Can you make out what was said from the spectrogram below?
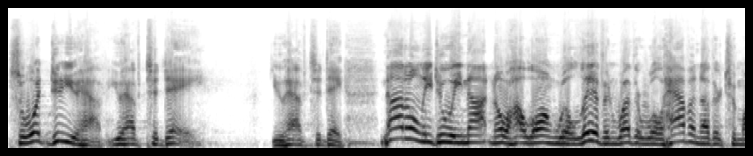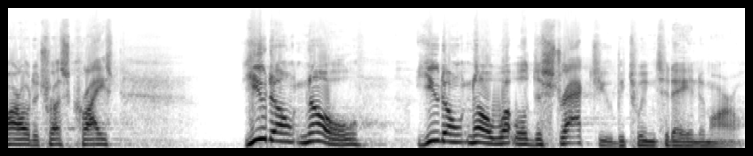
So, what do you have? You have today. You have today. Not only do we not know how long we'll live and whether we'll have another tomorrow to trust Christ, you don't know, you don't know what will distract you between today and tomorrow.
